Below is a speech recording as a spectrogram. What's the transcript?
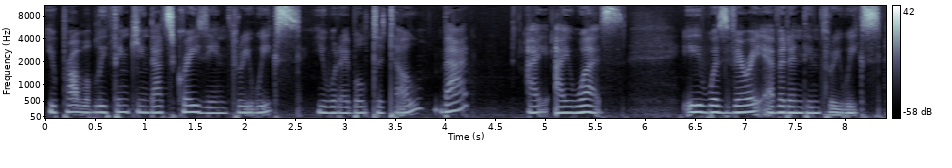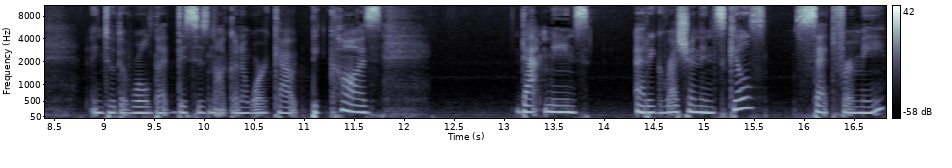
You're probably thinking that's crazy. In three weeks, you were able to tell that? I, I was. It was very evident in three weeks. into the role that this is not going to work out because that means a regression in skills set for me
